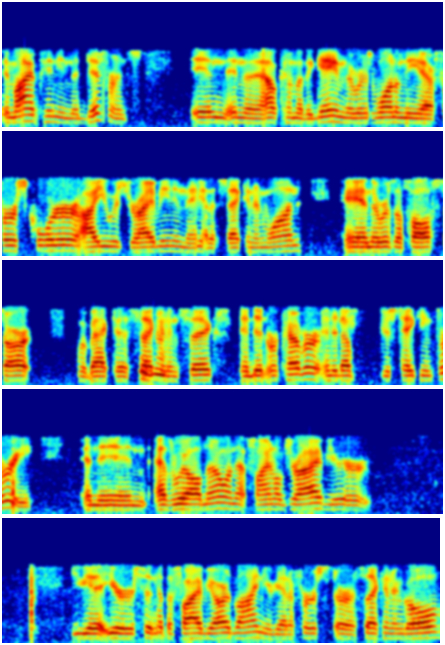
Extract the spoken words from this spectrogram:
in my opinion, the difference in in the outcome of the game. There was one in the uh, first quarter. IU was driving and they had a second and one, and there was a false start. Went back to 2nd Mhm. and six and didn't recover. Ended up just taking three. And then, as we all know, on that final drive, you're you get you're sitting at the five yard line. You get a first or a second and goal,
